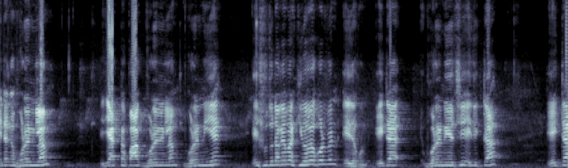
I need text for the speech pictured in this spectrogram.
এটাকে ভরে নিলাম, এই যে একটা পাক ভরে নিলাম, ভরে নিয়ে এই সুতোটাকে এবার কীভাবে করবেন? এই দেখুন, এটা ভরে নিয়েছি এই দিকটা, এইটা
